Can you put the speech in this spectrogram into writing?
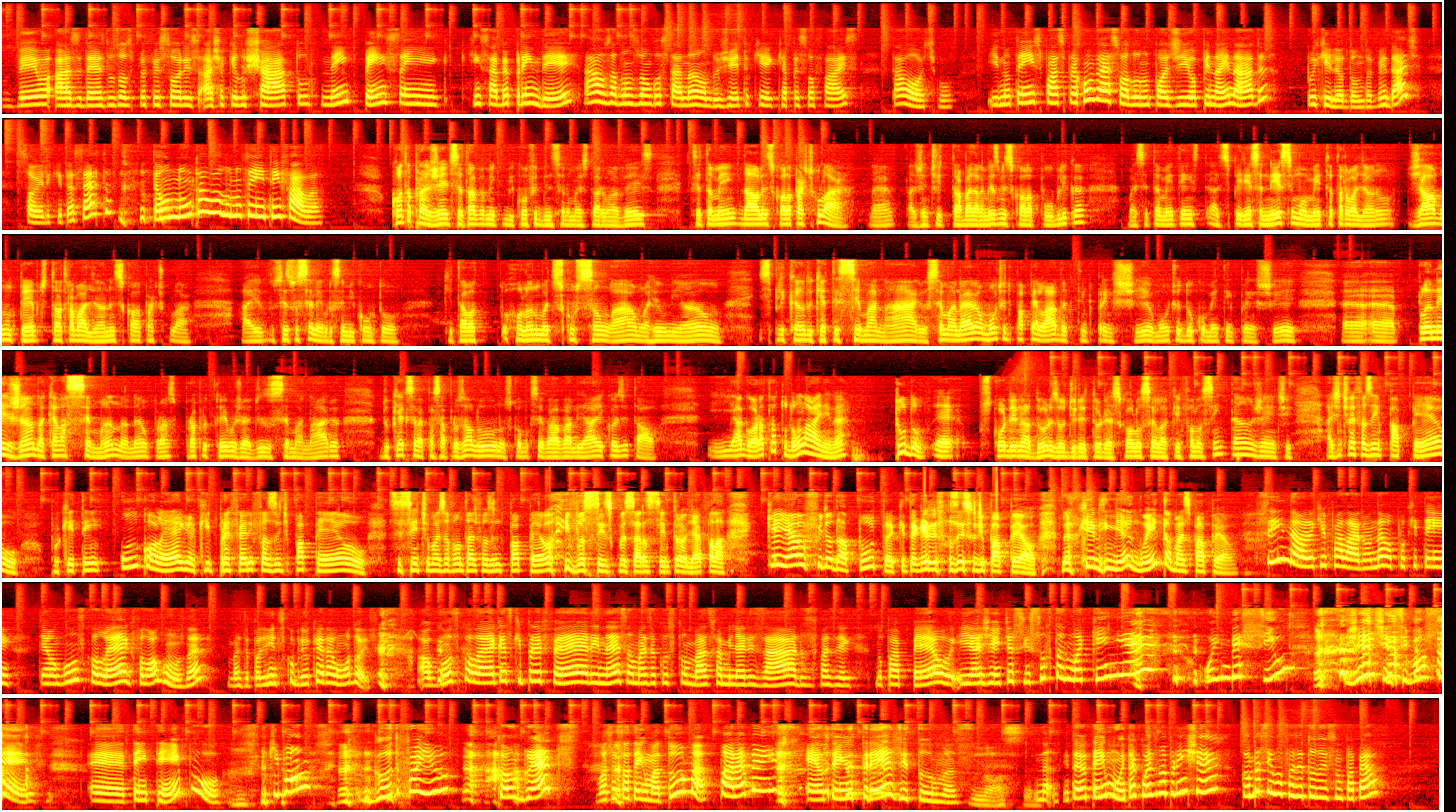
vê as ideias dos outros professores, acha aquilo chato, nem pensa em quem sabe aprender. Ah, os alunos vão gostar, não, do jeito que, que a pessoa faz, tá ótimo. E não tem espaço para conversa, o aluno pode opinar em nada, porque ele é o dono da verdade, só ele que tá certo. Então nunca o aluno tem, tem fala. Conta pra gente, você estava me, me confidenciando uma história uma vez, que você também dá aula em escola particular, né? A gente trabalha na mesma escola pública, mas você também tem a experiência nesse momento, está trabalhando, já há algum tempo de estar tá trabalhando em escola particular. Aí, não sei se você lembra, você me contou que estava rolando uma discussão lá, uma reunião, explicando que ia ter semanário. Semanário é um monte de papelada que tem que preencher, um monte de documento que tem que preencher, é, é, planejando aquela semana, né, o próprio termo já diz, o semanário, do que é que você vai passar para os alunos, como que você vai avaliar e coisa e tal. E agora está tudo online, né? tudo, é, os coordenadores ou o diretor da escola, ou sei lá quem, falou assim: então, gente, a gente vai fazer em papel porque tem um colega que prefere fazer de papel, se sente mais à vontade fazendo de papel, e vocês começaram a se entreolhar e falar: quem é o filho da puta que tá querendo fazer isso de papel? Né? Porque ninguém aguenta mais papel. Sim, na hora que falaram, não, porque tem tem alguns colegas, falou alguns, né? Mas depois a gente descobriu que era um ou dois. alguns colegas que preferem, né? São mais acostumados, familiarizados a fazer no papel e a gente assim surtando. Mas quem é o imbecil? gente, se você é, tem tempo, que bom! Good for you! Congrats! Você só tem uma turma? Parabéns! Eu tenho 13 turmas. Nossa. Então eu tenho muita coisa para preencher. Como assim eu vou fazer tudo isso no papel?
